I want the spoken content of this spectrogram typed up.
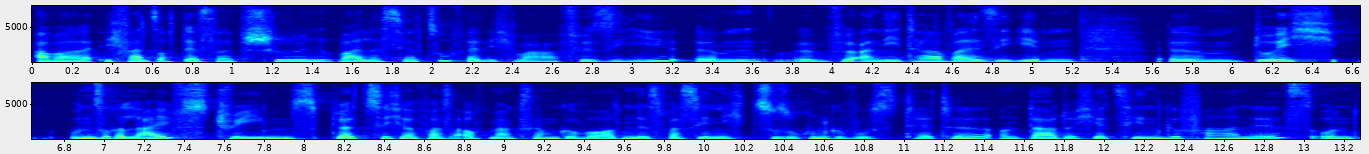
Aber ich fand es auch deshalb schön, weil es ja zufällig war für sie, ähm, äh, für Anita, weil sie eben ähm, durch unsere Livestreams plötzlich auf was aufmerksam geworden ist, was sie nicht zu suchen gewusst hätte und dadurch jetzt hingefahren ist und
